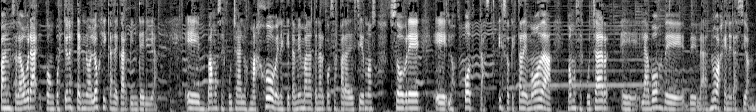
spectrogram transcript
manos a la obra con cuestiones tecnológicas de carpintería. Eh, vamos a escuchar a los más jóvenes que también van a tener cosas para decirnos sobre eh, los podcasts, eso que está de moda. Vamos a escuchar la voz de, de la nueva generación.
